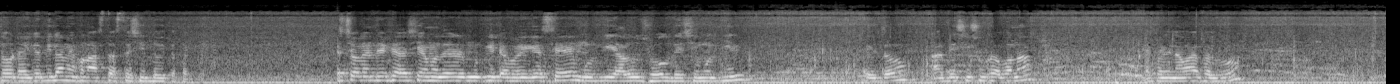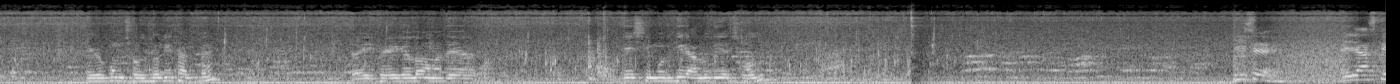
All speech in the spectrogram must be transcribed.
তো ঢেকে দিলাম, এখন আস্তে আস্তে সিদ্ধ হইতে থাকবে। চলেন দেখে আসি, আমাদের মুরগিটা হয়ে গেছে। মুরগি, আলু, ঝোল, দেশি মুরগি। এই তো, আর বেশি শুকাবো না। এখনই নামায় ফেলব। এরকম ঝোল ঝোলই থাকবে তাই হয়ে গেল আমাদের দেশি মুরগির আলু দিয়ে ঝোল। কিসে এই আজকে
